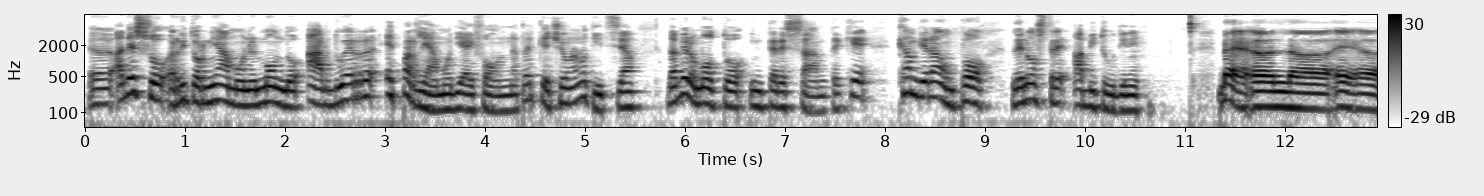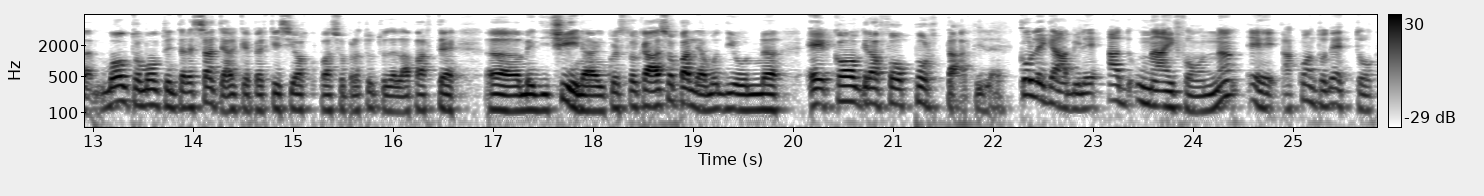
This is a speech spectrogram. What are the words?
Eh, adesso ritorniamo nel mondo hardware e parliamo di iPhone perché c'è una notizia davvero molto interessante che cambierà un po' le nostre abitudini. Beh, uh, è uh, molto molto interessante anche perché si occupa soprattutto della parte uh, medicina. In questo caso parliamo di un ecografo portatile. Collegabile ad un iPhone e a quanto detto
